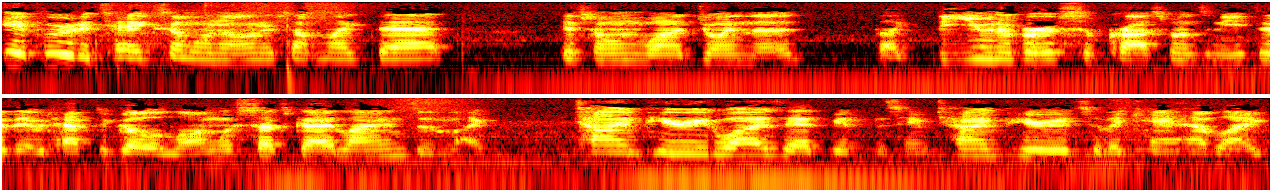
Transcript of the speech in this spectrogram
if we were to take someone on or something like that, if someone wanted to join the like the universe of Crossbones and Ether, they would have to go along with such guidelines and like time period wise, they have to be in the same time period, so they can't have like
